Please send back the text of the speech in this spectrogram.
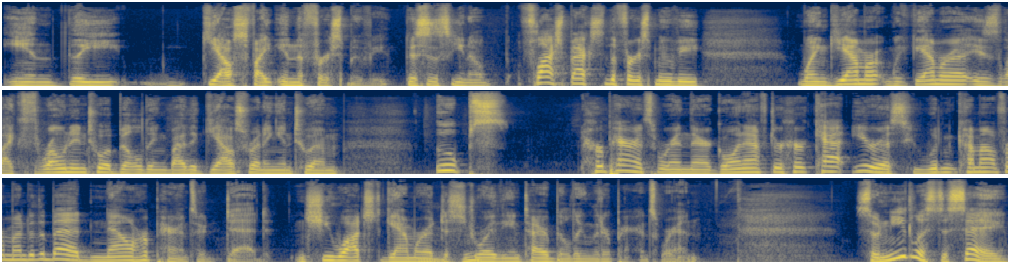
in the Gyaos fight in the first movie. This is, you know, flashbacks to the first movie when Gamera, when Gamera is like thrown into a building by the Gyaos running into him. Oops. Her parents were in there going after her cat Iris, who wouldn't come out from under the bed. Now her parents are dead, and she watched Gamera destroy the entire building that her parents were in. So, needless to say,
